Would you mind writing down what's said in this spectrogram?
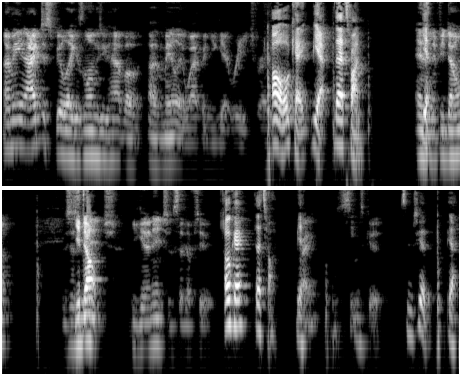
I mean, I just feel like as long as you have a, a melee weapon, you get reach, right? Oh, okay, yeah, that's fine. and yeah. then if you don't, it's just You an don't. Inch. You get an inch instead of two. Okay, that's fine. Yeah, Right? Seems good. seems good. Yeah,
